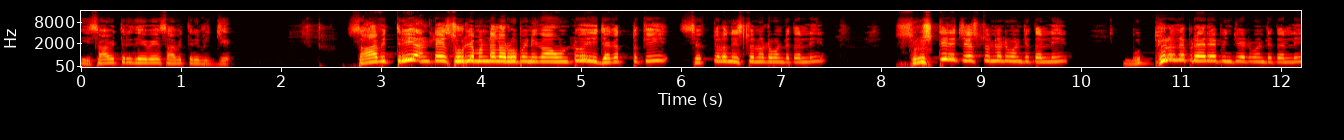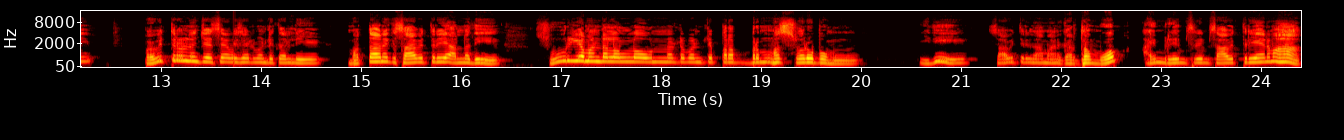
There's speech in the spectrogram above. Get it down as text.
ఈ సావిత్రిదేవే సావిత్రి విద్యే. సావిత్రి అంటే సూర్యమండల రూపిణిగా ఉంటూ ఈ జగత్తుకి శక్తులను ఇస్తున్నటువంటి తల్లి సృష్టిని చేస్తున్నటువంటి తల్లి బుద్ధులను ప్రేరేపించేటువంటి తల్లి పవిత్రులను చేసేటువంటి తల్లి మొత్తానికి సావిత్రి అన్నది సూర్యమండలంలో ఉన్నటువంటి పరబ్రహ్మ స్వరూపము ఇది సావిత్రి నామానికి అర్థం. ఓం ఐం హ్రీం శ్రీం సావిత్రి నమ.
